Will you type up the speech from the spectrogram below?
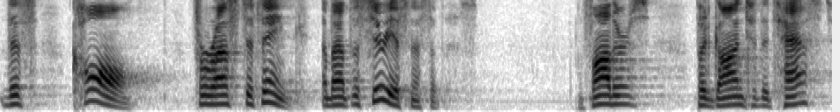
this call for us to think about the seriousness of this. Fathers put God to the test.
